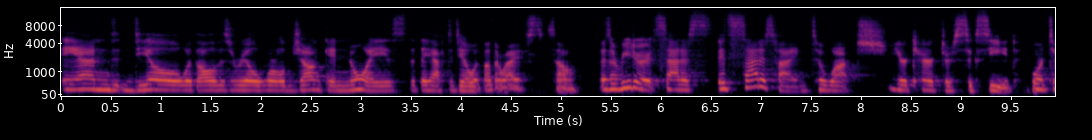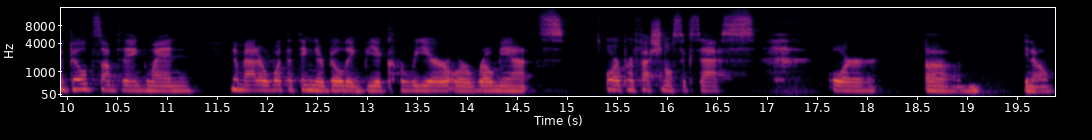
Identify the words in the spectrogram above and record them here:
and deal with all this real world junk and noise that they have to deal with otherwise. So as a reader, it's satis- it's satisfying to watch your characters succeed or to build something when no matter what the thing they're building, be a career or romance or professional success or um, you know,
